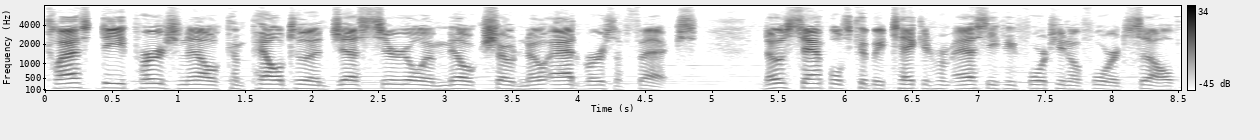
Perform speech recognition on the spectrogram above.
Class D personnel compelled to ingest cereal and milk showed no adverse effects. No samples could be taken from SCP-1404 itself,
